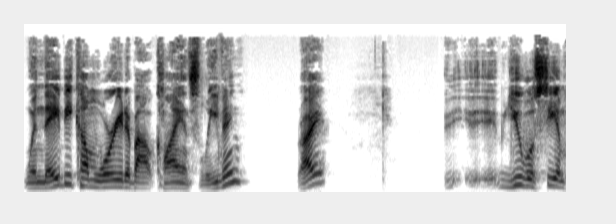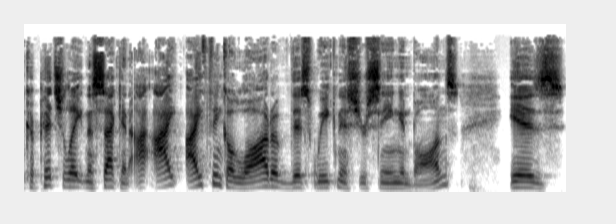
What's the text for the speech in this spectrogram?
When they become worried about clients leaving, right? You will see them capitulate in a second. I, I, I think a lot of this weakness you're seeing in bonds is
